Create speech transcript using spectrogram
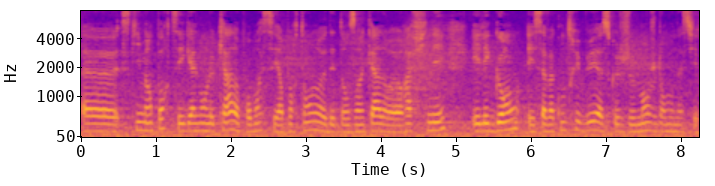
ce qui m'importe, c'est également le cadre. Pour moi, c'est important d'être dans un cadre raffiné, élégant, et ça va contribuer à ce que je mange dans mon assiette.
